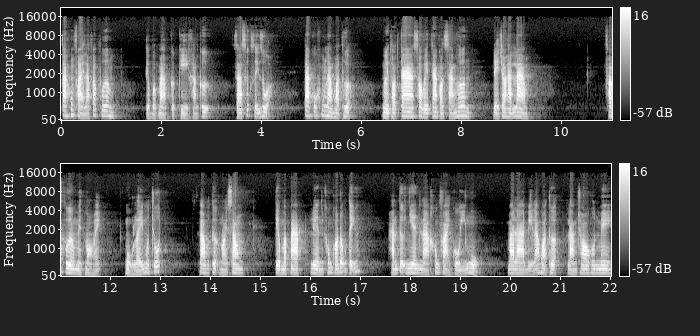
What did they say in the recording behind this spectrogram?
Ta không phải là Pháp Vương. Tiểu mập mạp cực kỳ kháng cự, Ra sức dễ dụa Ta cũng không làm hòa thượng. Người thọt ca so với ta còn sáng hơn, Để cho hắn làm. Pháp Vương mệt mỏi, Ngủ lấy một chút. Lao hòa thượng nói xong, Tiểu mập mạp liền không có động tĩnh. Hắn tự nhiên là không phải cố ý ngủ. Mà là bị lão hòa thượng làm cho hôn mê.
